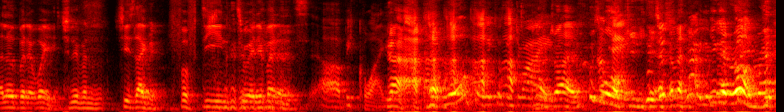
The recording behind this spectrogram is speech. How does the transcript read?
a little bit away. She live in. She's like 15, to 20 minutes. Ah, be quiet. Yeah. walk or we talking No, drive? drive. Who's Okay. walking here? Just- no, you're get barefoot, robbed.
